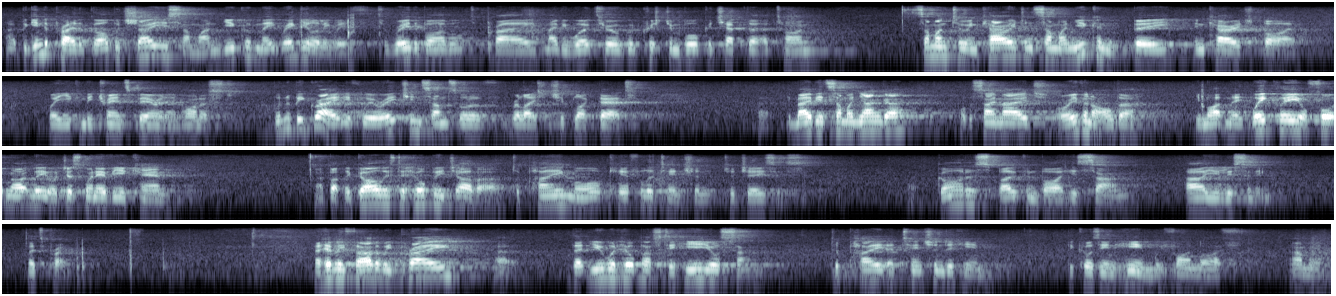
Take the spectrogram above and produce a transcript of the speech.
Uh, begin to pray that God would show you someone you could meet regularly with, to read the Bible, to pray, maybe work through a good Christian book, a chapter at a time. Someone to encourage and someone you can be encouraged by, where you can be transparent and honest. Wouldn't it be great if we were each in some sort of relationship like that? Uh, maybe it's someone younger or the same age or even older. You might meet weekly or fortnightly or just whenever you can. Uh, but the goal is to help each other to pay more careful attention to Jesus. God has spoken by his Son. Are you listening? Let's pray. Our Heavenly Father, we pray uh, that you would help us to hear your Son, to pay attention to him, because in him we find life. Amen.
